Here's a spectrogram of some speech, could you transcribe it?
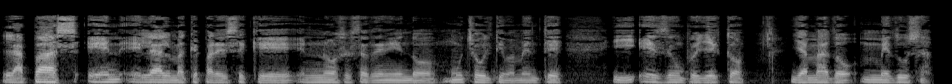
la paz en el alma que parece que no se está teniendo mucho últimamente y es de un proyecto llamado Medusa.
